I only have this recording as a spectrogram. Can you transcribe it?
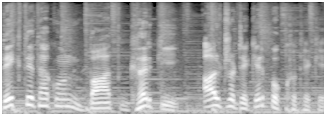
দেখতে থাকুন বাত ঘর কি আল্ট্রাটেকের পক্ষ থেকে।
